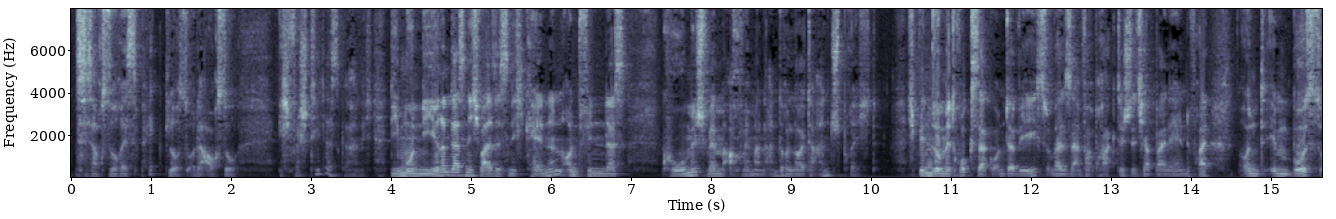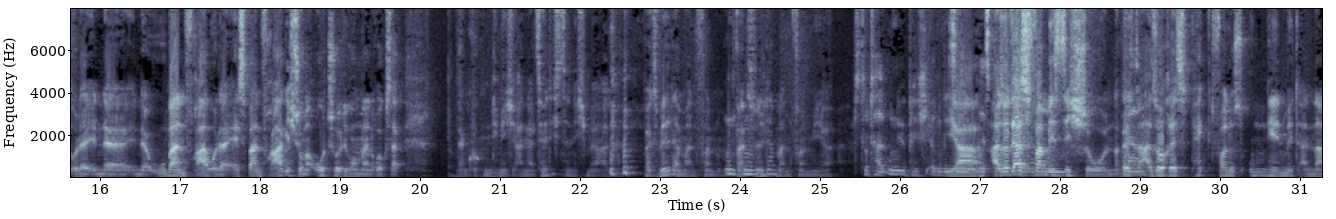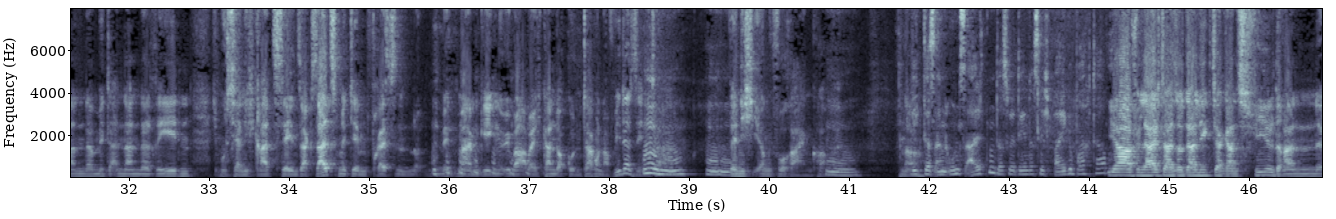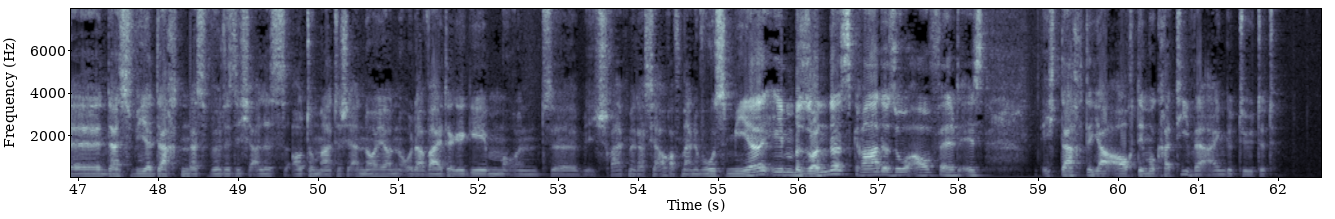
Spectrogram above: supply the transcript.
Es ist auch so respektlos oder auch so, ich verstehe das gar nicht. Die monieren das nicht, weil sie es nicht kennen und finden das komisch, wenn, auch wenn man andere Leute anspricht. Ich bin so mit Rucksack unterwegs, weil es einfach praktisch ist. Ich habe beide Hände frei. Und im Bus oder in der, in der U-Bahn oder S-Bahn frage ich schon mal, oh, Entschuldigung, mein Rucksack. Dann gucken die mich an, als hätte ich sie nicht mehr alle. Was will der Mann von, was will der Mann von mir? Ist total unüblich irgendwie Ja, so. respektvoll. also das vermisse ich schon. Res Ja. Also respektvolles Umgehen miteinander, miteinander reden. Ich muss ja nicht gerade zehn Sack Salz mit dem fressen, mit meinem Gegenüber, aber ich kann doch Guten Tag und auf Wiedersehen Mhm. Sagen, wenn ich irgendwo reinkomme. Na? Liegt das an uns Alten, dass wir denen das nicht beigebracht haben? Ja, vielleicht, also da liegt ja ganz viel dran, äh, dass wir dachten, das würde sich alles automatisch erneuern oder weitergegeben und äh, ich schreibe mir das ja auch auf meine, wo es mir eben besonders gerade so auffällt, ist, ich dachte ja auch, Demokratie wäre eingetütet.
